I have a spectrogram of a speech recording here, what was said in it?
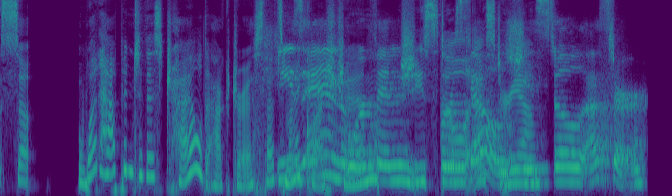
So, what happened to this child actress? That's She's my question. in Orphan. She's still First Kill. Esther, yeah. She's still Esther.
